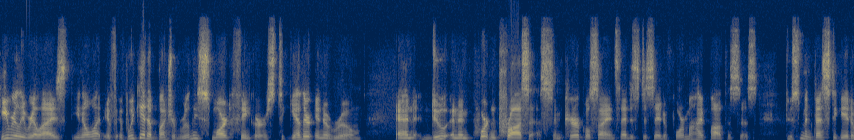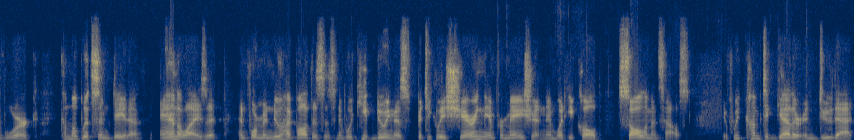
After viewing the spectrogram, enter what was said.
he really realized, you know what, if, if we get a bunch of really smart thinkers together in a room and do an important process, empirical science, that is to say, to form a hypothesis, do some investigative work, come up with some data, analyze it, and form a new hypothesis. And if we keep doing this, particularly sharing the information in what he called Solomon's house, if we come together and do that,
